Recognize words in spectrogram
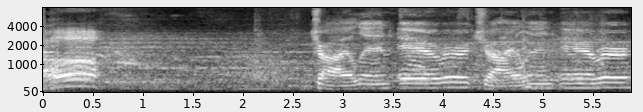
Ah! Trial and error, trial and error.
